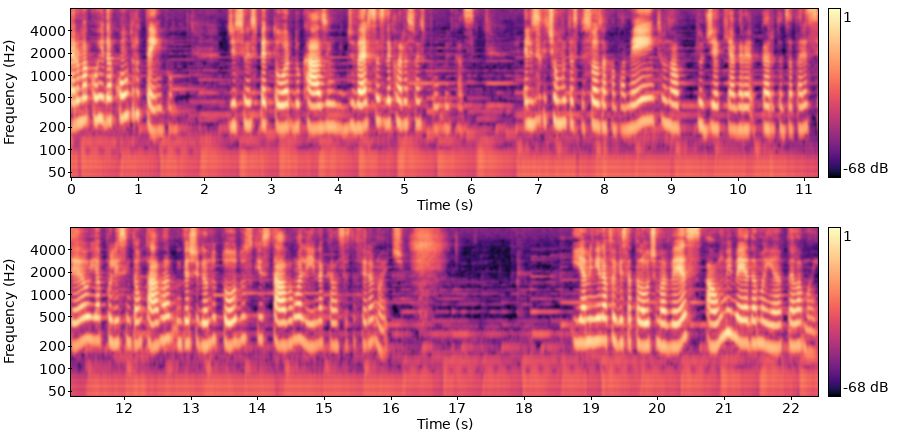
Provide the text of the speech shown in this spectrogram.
Era uma corrida contra o tempo, disse um inspetor do caso em diversas declarações públicas. Ele disse que tinham muitas pessoas no acampamento no dia que a garota desapareceu e a polícia então estava investigando todos que estavam ali naquela sexta-feira à noite. E a menina foi vista pela última vez às uma e meia da manhã pela mãe.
